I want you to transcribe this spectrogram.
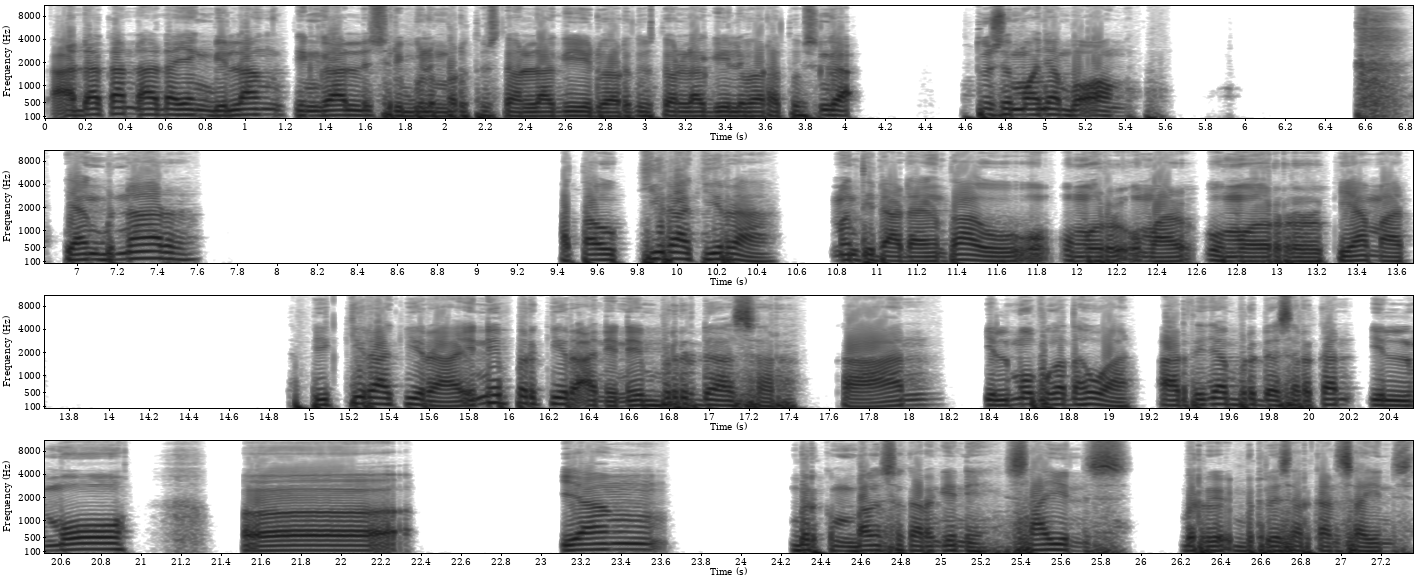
Ada kan ada yang bilang tinggal 1500 tahun lagi 200 tahun lagi 500 enggak. Itu semuanya bohong yang benar atau kira-kira. Memang tidak ada yang tahu umur umur umur kiamat. Tapi kira-kira ini perkiraan ini berdasarkan ilmu pengetahuan. Artinya berdasarkan ilmu uh, yang berkembang sekarang ini. Sains. Ber, berdasarkan sains.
